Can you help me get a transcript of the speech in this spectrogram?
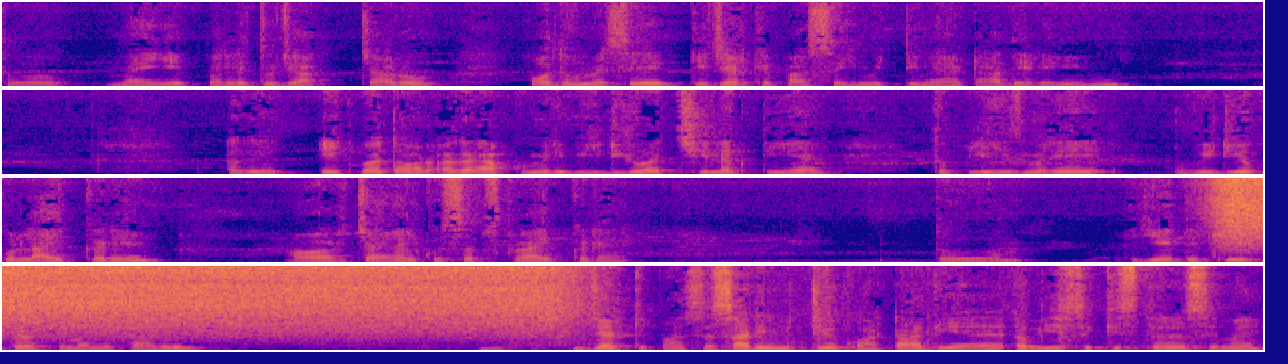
तो मैं ये पहले तो जा, चारों पौधों में से केजर के पास से ही मिट्टी में हटा दे रही हूँ। अगर एक बात और, अगर आपको मेरी वीडियो अच्छी लगती है तो प्लीज़ मेरे वीडियो को लाइक करें और चैनल को सब्सक्राइब करें। तो ये देखिए, इस तरह से मैंने सारे जड़ के पास से सारी मिट्टियों को हटा दिया है। अब इसे किस तरह से मैं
